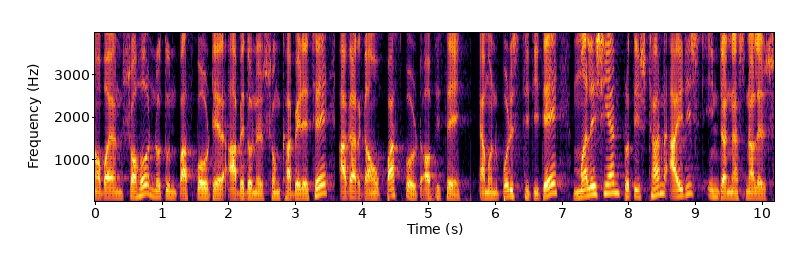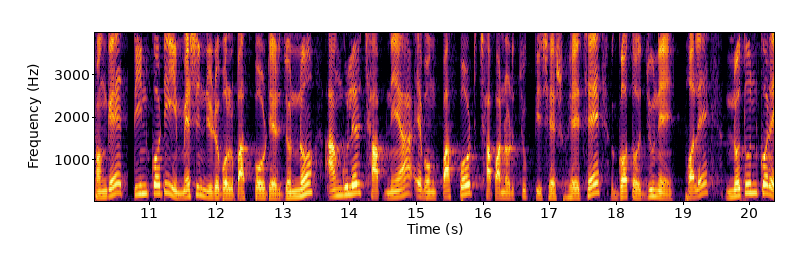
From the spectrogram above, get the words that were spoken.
নবায়ন সহ নতুন পাসপোর্টের আবেদনের সংখ্যা বেড়েছে আগারগাঁও পাসপোর্ট অফিসে এমন পরিস্থিতিতে মালয়েশিয়ান প্রতিষ্ঠান আইরিশ ইন্টারন্যাশনালের সঙ্গে তিন কোটি মেশিন রিডেবল পাসপোর্টের জন্য আঙ্গুলের ছাপ নেয়া এবং পাসপোর্ট ছাপানোর চুক্তি শেষ হয়েছে গত জুনে। ফলে নতুন করে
